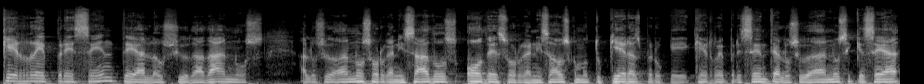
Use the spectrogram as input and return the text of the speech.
que represente a los ciudadanos a los ciudadanos organizados o desorganizados como tú quieras, pero que, represente a los ciudadanos y que sea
